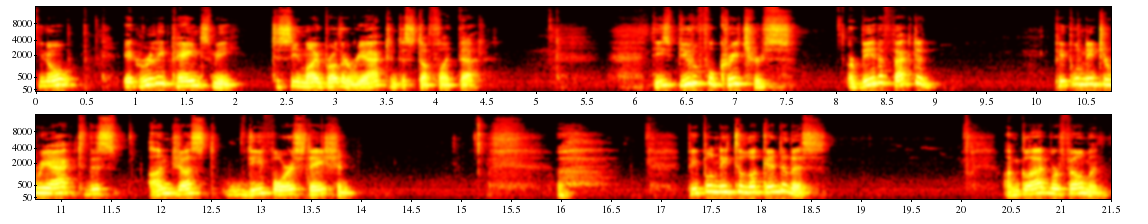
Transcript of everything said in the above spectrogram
You know, it really pains me to see my brother reacting to stuff like that. These beautiful creatures are being affected. People need to react to this unjust deforestation. People need to look into this. I'm glad we're filming.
